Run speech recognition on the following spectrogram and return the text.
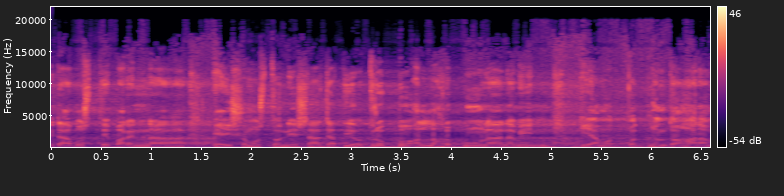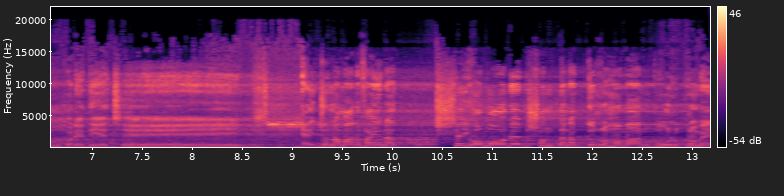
এটা বুঝতে পারেন না। এই সমস্ত নেশা জাতীয় দ্রব্য আল্লাহ রব্বুল আলমিন কিয়ামত পর্যন্ত হারাম করে দিয়েছে। এই জন্য আমার ভাইনা সেই ওমরের সন্তান আব্দুর রহমান ভুল ক্রমে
